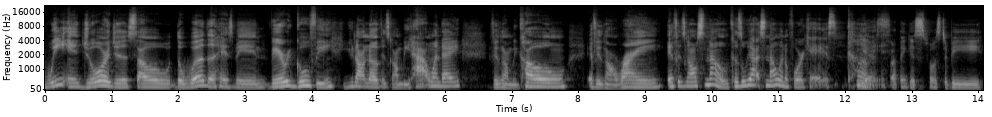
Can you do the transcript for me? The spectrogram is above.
we in Georgia, so the weather has been very goofy. You don't know if it's gonna be hot one day, if it's gonna be cold, if it's gonna rain, if it's gonna snow, because we got snow in the forecast coming. Yes, I think it's supposed to be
